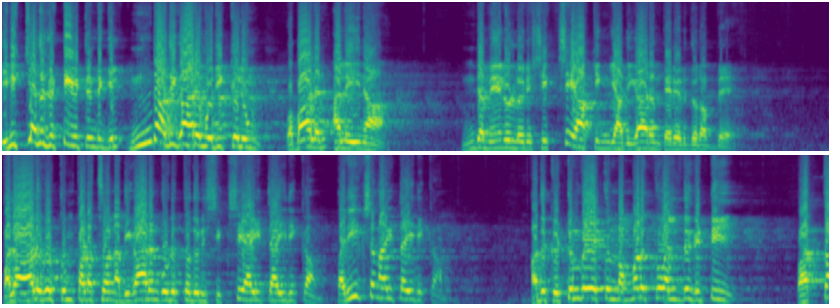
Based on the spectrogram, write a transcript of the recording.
എനിക്കത് കിട്ടിയിട്ടുണ്ടെങ്കിൽ എന്റെ അധികാരം ഒരിക്കലും വബാലൻ അലൈന. എന്റെ മേലുള്ള ഒരു ശിക്ഷയാക്കി അധികാരം തരരുത് റബ്ബേ. പല ആളുകൾക്കും പടച്ചോൻ അധികാരം കൊടുത്തത് ഒരു ശിക്ഷയായിട്ടായിരിക്കാം പരീക്ഷണായിട്ടായിരിക്കാം അത് കിട്ടുമ്പോഴേക്കും നമ്മൾക്ക് വലുത് കിട്ടി. പത്ത്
